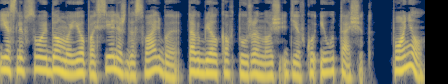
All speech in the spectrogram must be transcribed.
если в свой дом ее поселишь до свадьбы, так Белка в ту же ночь девку и утащит. Понял?»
